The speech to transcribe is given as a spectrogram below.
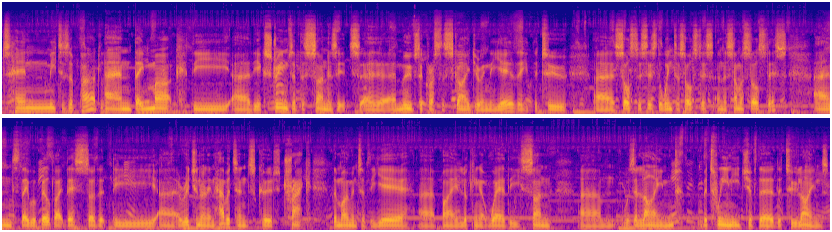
10 meters apart, and they mark the uh, the extremes of the sun as it moves across the sky during the year. The the two solstices, the winter solstice and the summer solstice, and they were built like this so that the uh, original inhabitants could track the moment of the year uh, by looking at where the sun um, was aligned between each of the, the two lines.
